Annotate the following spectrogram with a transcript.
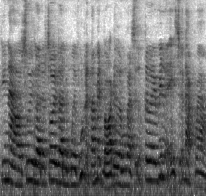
khi nào sôi gần sôi gần được 10 phút là ta mới bỏ đường và sữa tươi với lại sữa đặc vào.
